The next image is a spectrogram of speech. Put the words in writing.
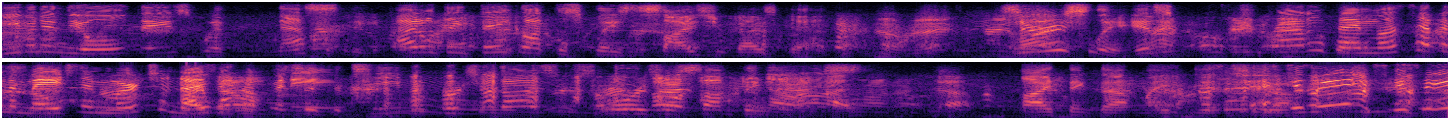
Even in the old days with Nestle, I don't think they got displays the size you guys get. Seriously, it's incredible. They must have an amazing merchandising company. Is it the team of merchandisers or is there something else? I think that might be it too. Excuse me, excuse me.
